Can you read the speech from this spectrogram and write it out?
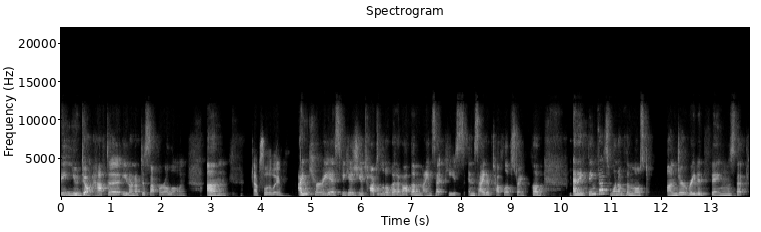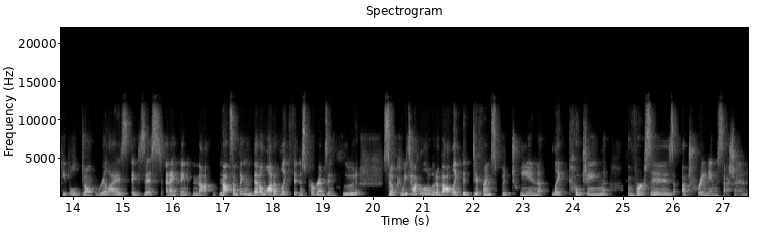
you don't have to, you don't have to suffer alone. Um absolutely. I'm curious because you talked a little bit about the mindset piece inside of Tough Love Strength Club. And I think that's one of the most underrated things that people don't realize exist. And i think not not something that a lot of like fitness programs include. So can we talk a little bit about like the difference between like coaching versus a training session?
